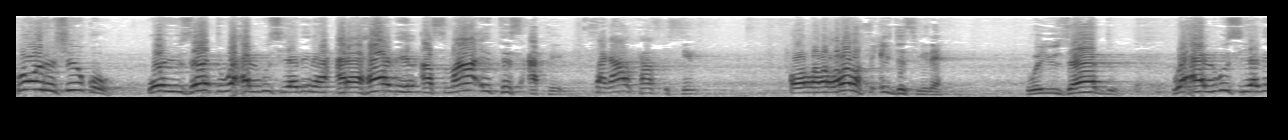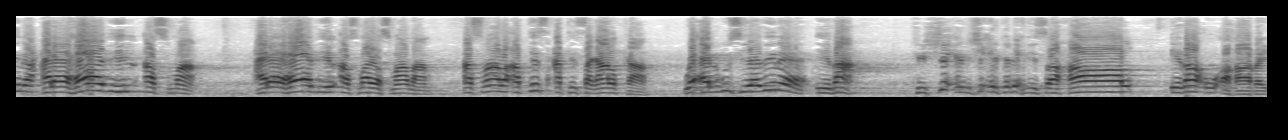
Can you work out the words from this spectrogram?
wuxuu yidhi shiiku wayusaadu waxaa lagu siyaadinayaa calaa haadihi alasmaa'i tiscati sagaalkaas isin oo labalabada ficil jasmida wayusaadu waxaa lagu siyaadinayaa calaa haadihi alasmaa calaa haadihi alasmaa'i asmaadan asmaada atiscati sagaalkaa waxaa lagu siyaadinayaa idaa fi shicri shicirka dhexdiisa xaal idaa uu ahaaday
